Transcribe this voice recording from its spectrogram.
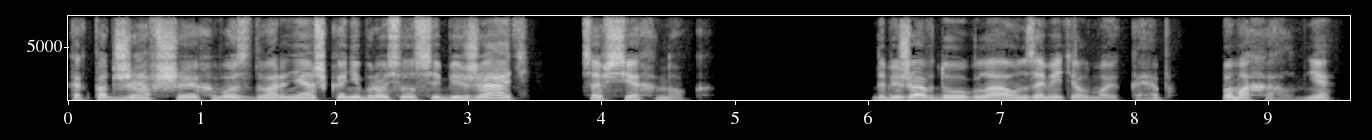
как поджавшая хвост дворняжка, не бросился бежать со всех ног. Добежав до угла, он заметил мой кэп, помахал мне —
